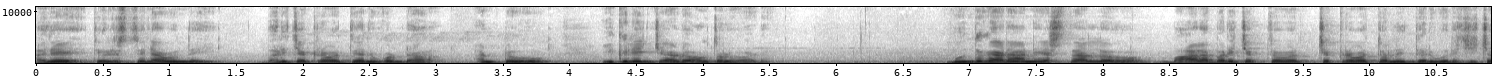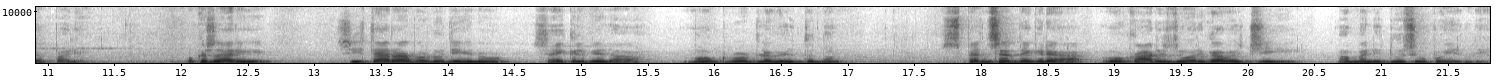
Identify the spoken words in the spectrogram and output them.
అదే తెలుస్తూనే ఉంది. బలిచక్రవర్తి అనుకుంటా అంటూ ఇకిలించాడు అవతలవాడు. ముందుగా నా నేస్తాల్లో బాల బలిచక్రవ చక్రవర్తులు ఇద్దరి గురించి చెప్పాలి. ఒకసారి సీతారాముడు నేను సైకిల్ మీద మౌంట్ రోడ్లో వెళ్తున్నాం. స్పెన్సర్ దగ్గర ఓ కారు జోరుగా వచ్చి మమ్మల్ని దూసుకుపోయింది.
